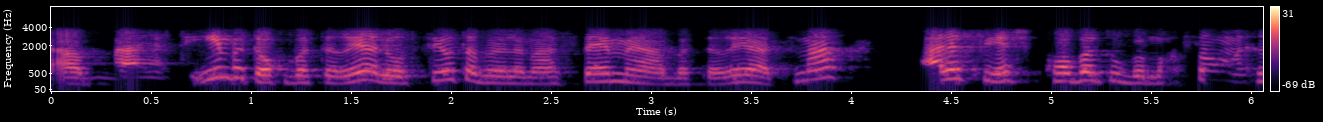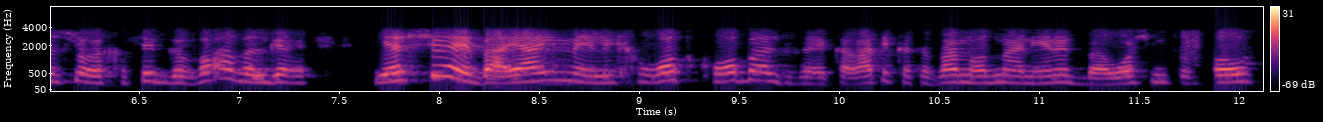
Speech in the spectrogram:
הבעייתיים בתוך בטריה, להוציא אותה למעשה מהבטריה עצמה. א', יש קובלט הוא במחסום, המחיר שלו יחסית גבוה, אבל יש אה, בעיה עם אה, לכרות קובלט, וקראתי כתבה מאוד מעניינת בוושינגטון פוסט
